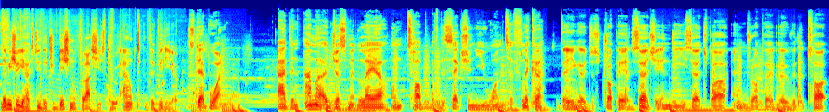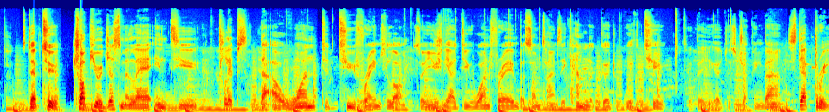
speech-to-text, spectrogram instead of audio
let me show you how to do the traditional flashes throughout the video. Step 1. Add an AMA adjustment layer on top of the section you want to flicker. There you go, just drop it, search it in the search bar and drop it over the top. Step 2. Chop your adjustment layer into clips that are 1 to 2 frames long. So usually I do 1 frame, but sometimes it can look good with 2. So there you go, just chopping that. Step three,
